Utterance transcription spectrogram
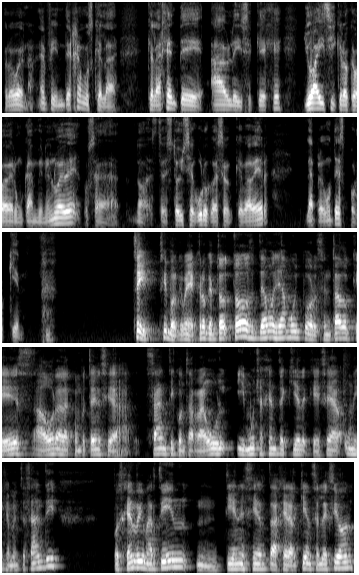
Pero bueno, en fin, dejemos que la, que la gente hable y se queje. Yo ahí sí creo que va a haber un cambio en el 9. O sea, no, estoy, seguro que va, a ser, que va a haber. La pregunta es por quién. Sí, sí, porque creo que todos damos ya muy por sentado que es ahora la competencia Santi contra Raúl y mucha gente quiere que sea únicamente Santi. Pues Henry Martín mm, tiene cierta jerarquía en selección,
